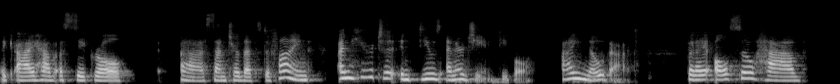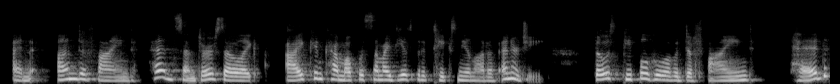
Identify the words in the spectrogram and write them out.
like I have a sacral uh, center that's defined. I'm here to infuse energy in people. I know that, but I also have an undefined head center. So like I can come up with some ideas, but it takes me a lot of energy. Those people who have a defined head,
